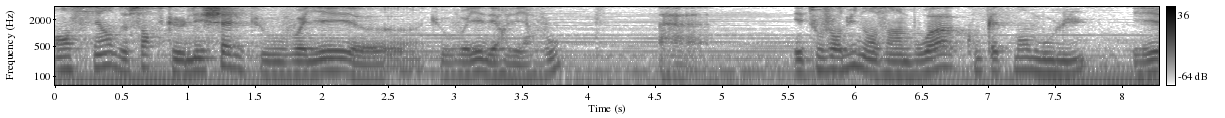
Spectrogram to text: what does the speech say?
ancien, de sorte que l'échelle que vous voyez, que vous voyez derrière vous est aujourd'hui dans un bois complètement moulu et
